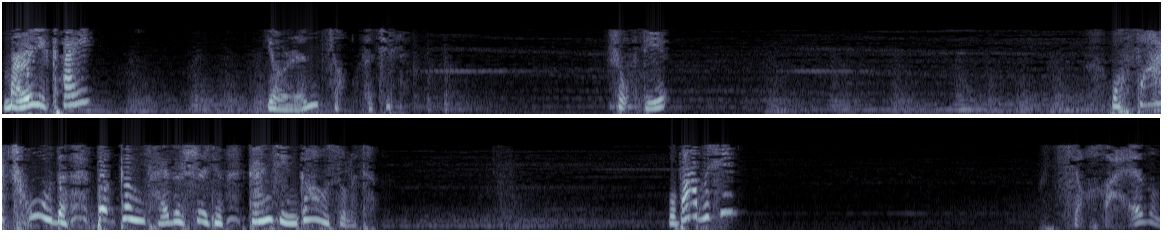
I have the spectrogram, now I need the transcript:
门一开，有人走了进来，是我爹。我发怵的把刚才的事情赶紧告诉了他，我爸不信，小孩子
